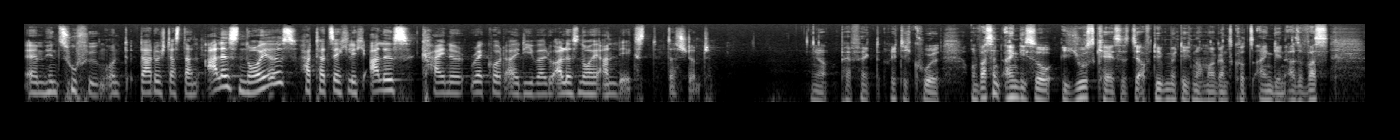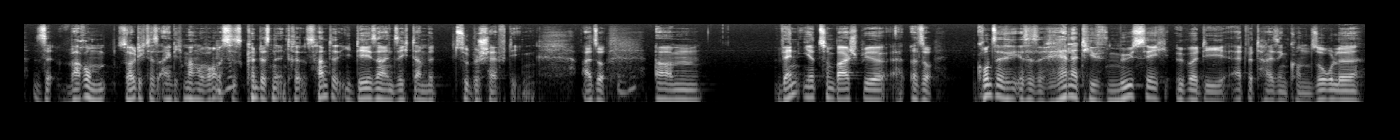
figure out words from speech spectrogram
ähm, hinzufügen. Und dadurch, dass dann alles neu ist, hat tatsächlich alles keine Record-ID, weil du alles neu anlegst. Das stimmt. Ja, perfekt, richtig cool. Und was sind eigentlich so Use Cases? Auf die möchte ich nochmal ganz kurz eingehen. Also was, warum sollte ich das eigentlich machen? Warum mhm. ist das, könnte es eine interessante Idee sein, sich damit zu beschäftigen? Also mhm. ähm, wenn ihr zum Beispiel, also grundsätzlich ist es relativ müßig, über die Advertising-Konsole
